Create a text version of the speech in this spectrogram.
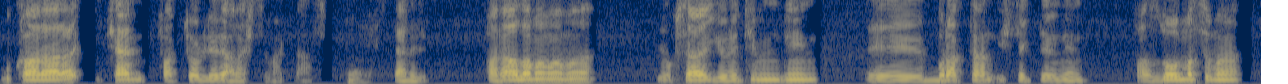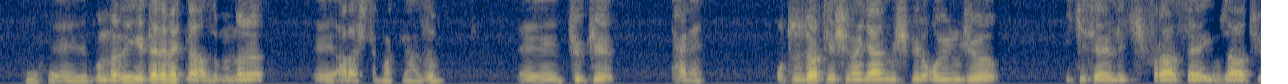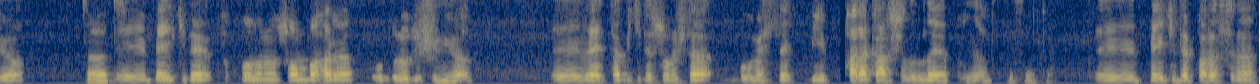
bu karara iten faktörleri araştırmak lazım. Yani para alamama mı yoksa yönetimin e, Burak'tan isteklerinin fazla olması mı? E, bunları irdelemek lazım. Bunları e, araştırmak lazım. E, çünkü hani 34 yaşına gelmiş bir oyuncu 2 senelik Fransa'ya imza atıyor. Evet. Ee, belki de futbolunun sonbaharı olduğunu düşünüyor. Ee, ve tabii ki de sonuçta bu meslek bir para karşılığında yapılıyor. Kesinlikle. Ee, belki de parasını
